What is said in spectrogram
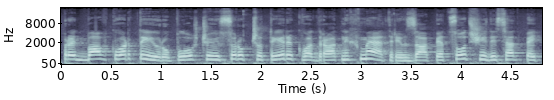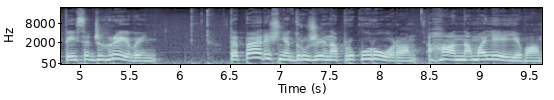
придбав квартиру площею 44 квадратних метрів за 565 тисяч гривень. Теперішня дружина прокурора Ганна Малєєва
